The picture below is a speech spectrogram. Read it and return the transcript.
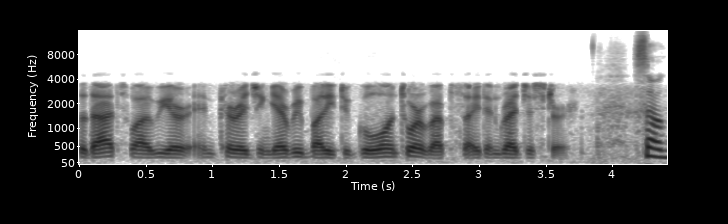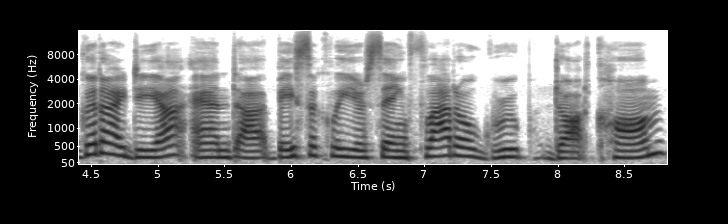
So that's why we are encouraging everybody to go onto our website and register. So good idea. And uh, basically, you're saying flatogroup.com.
